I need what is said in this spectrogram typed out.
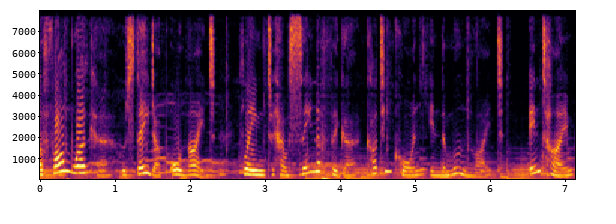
A farm worker who stayed up all night claimed to have seen a figure cutting corn in the moonlight. In time,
